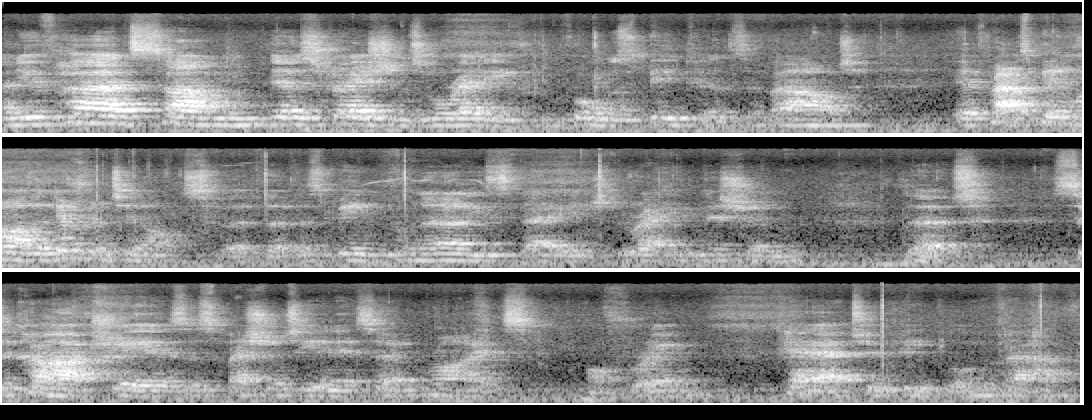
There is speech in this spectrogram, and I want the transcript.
And you've heard some illustrations already from former speakers about it perhaps being rather different in Oxford, that there's been from an early stage the recognition that psychiatry is a specialty in its own right, offering care to people who have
